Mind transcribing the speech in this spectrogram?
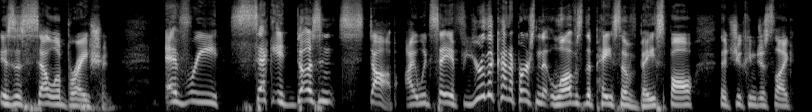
is a celebration. Every sec, it doesn't stop. I would say if you're the kind of person that loves the pace of baseball, that you can just like,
